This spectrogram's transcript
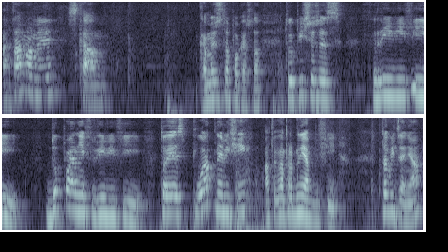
A tam mamy scam. Kamerzysta, pokaż to. Tu pisze, że jest free Wi-Fi. Dupa nie free Wi-Fi. To jest płatne Wi-Fi, a tak naprawdę nie ma Wi-Fi. Do widzenia.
